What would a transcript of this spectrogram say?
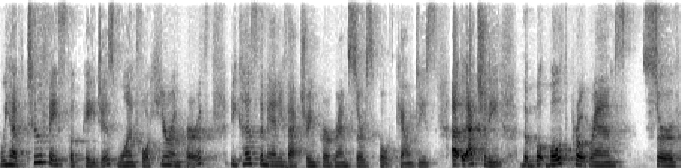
We have two Facebook pages, one for Huron Perth, because the manufacturing program serves both counties. Uh, actually, the both programs serve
